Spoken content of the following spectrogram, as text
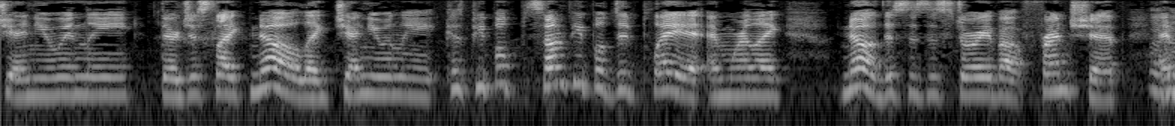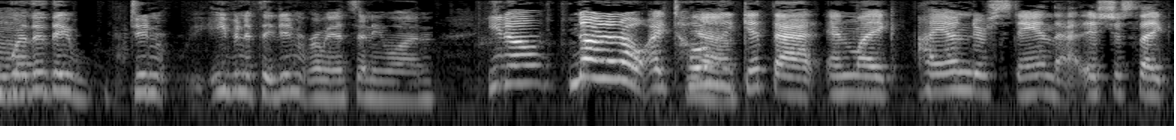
genuinely. They're just like, no, like genuinely, because people, some people did play it and were like, no, this is a story about friendship, and mm-hmm. whether they didn't, even if they didn't romance anyone, you know, No, no, no. I totally Yeah. get that. And, like, I understand that. It's just like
